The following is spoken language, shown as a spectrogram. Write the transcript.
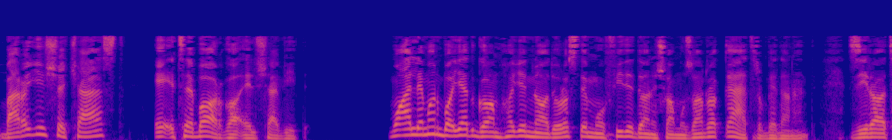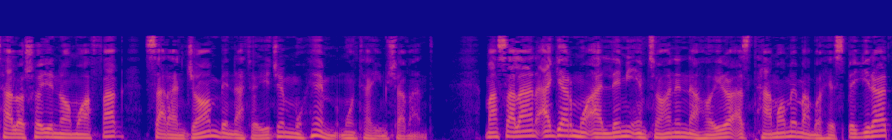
برای شکست اعتبار قائل شوید. معلمان باید گام های نادرست مفید دانش آموزان را قدر بدانند زیرا تلاش های ناموفق سرانجام به نتایج مهم منتهی شوند. مثلا اگر معلمی امتحان نهایی را از تمام مباحث بگیرد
